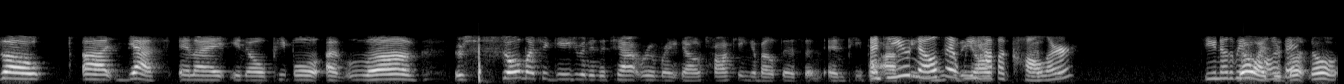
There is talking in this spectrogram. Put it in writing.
So uh yes, and I you know, people I love there's so much engagement in the chat room right now talking about this and, and people And do you know that we have a caller? Do you know that we no, have a caller? No, I did not know.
